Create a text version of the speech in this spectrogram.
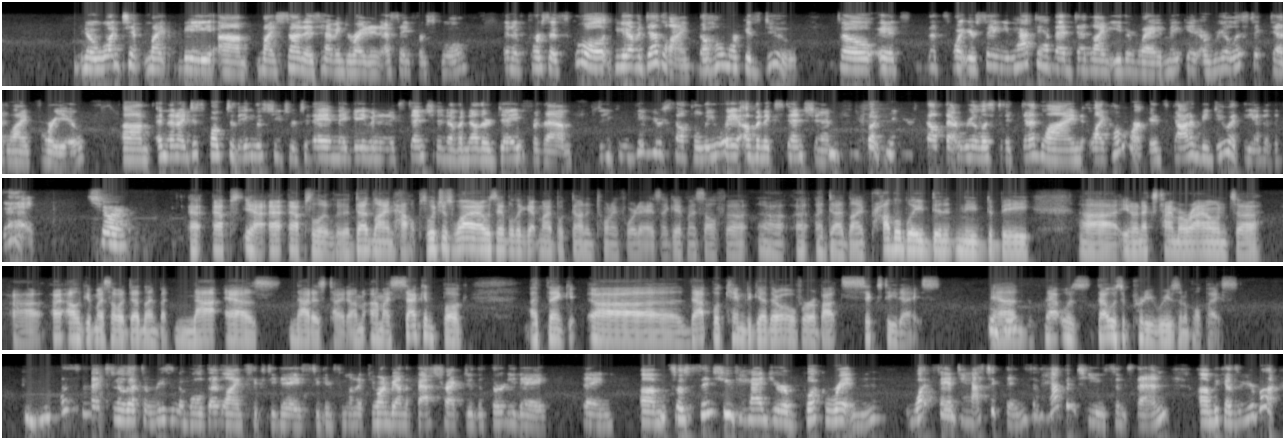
You know, one tip might be um, my son is having to write an essay for school. And of course, at school, you have a deadline. The homework is due. So it's that's what you're saying. You have to have that deadline either way. Make it a realistic deadline for you. Um, and then I just spoke to the English teacher today, and they gave it an extension of another day for them. So you can give yourself the leeway of an extension, but give yourself that realistic deadline, like homework. It's got to be due at the end of the day. Sure. Uh, abs- yeah, a- absolutely. The deadline helps, which is why I was able to get my book done in 24 days. I gave myself a, a, a deadline. Probably didn't need to be, uh, you know, next time around. Uh, uh, I, will give myself a deadline, but not as not as tight. On, on my second book, I think uh, that book came together over about 60 days, mm-hmm. and that was that was a pretty reasonable pace. Mm-hmm. That's nice to know that's a reasonable deadline, 60 days, to give someone if you want to be on the fast track, do the 30 day thing. Um, so since you've had your book written, what fantastic things have happened to you since then um, because of your book?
